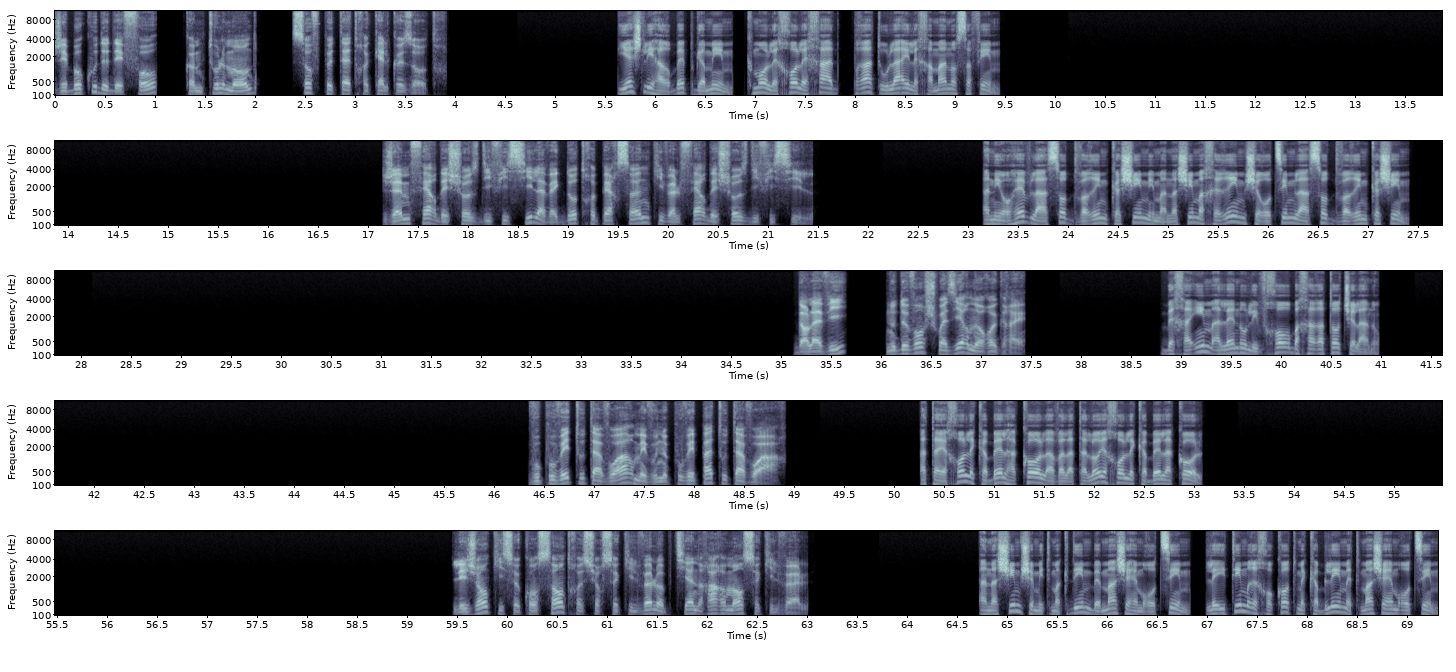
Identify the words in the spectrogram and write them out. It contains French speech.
J'ai beaucoup de défauts, comme tout le monde, sauf peut-être quelques autres. יש לי הרבה פגמים, כמו לכל אחד, פרט אולי לכמה נוספים. J'aime faire des choses difficiles avec d'autres personnes qui veulent faire des choses difficiles. אני אוהב לעשות דברים קשים עם אנשים אחרים שרוצים לעשות דברים קשים. Dans la vie, nous devons choisir nos regrets. בחיים עלינו לבחור בחרטות שלנו. Vous pouvez tout avoir mais vous ne pouvez pas tout avoir. אתה יכול לקבל הכל אבל אתה לא יכול לקבל הכל. Les gens qui se concentrent sur ce qu'ils veulent obtiennent rarement ce qu'ils veulent. אנשים שמתמקדים במה שהם רוצים, לעתים רחוקות מקבלים את מה שהם רוצים.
